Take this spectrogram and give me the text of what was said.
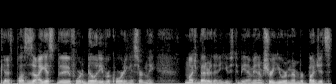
got its pluses. I guess the affordability of recording is certainly much better than it used to be. I mean, I'm sure you remember budgets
